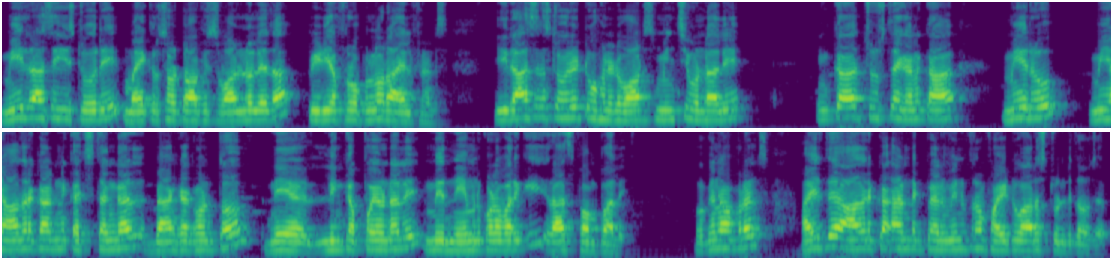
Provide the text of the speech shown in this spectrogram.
మీరు రాసే ఈ స్టోరీ మైక్రోసాఫ్ట్ ఆఫీస్ వాళ్ళలో లేదా పీడిఎఫ్ రూపంలో రాయాలి ఫ్రెండ్స్ ఈ రాసిన స్టోరీ టూ హండ్రెడ్ వాట్స్ మించి ఉండాలి. ఇంకా చూస్తే కనుక మీరు మీ ఆధార్ కార్డ్ని ఖచ్చితంగా బ్యాంక్ అకౌంట్తో నే లింక్ అప్ అయి ఉండాలి. మీరు నేమ్ని కూడా వారికి రాసి పంపాలి. ఓకేనా ఫ్రెండ్స్ అయితే Aadhaar card and can win from five to RS twenty thousand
